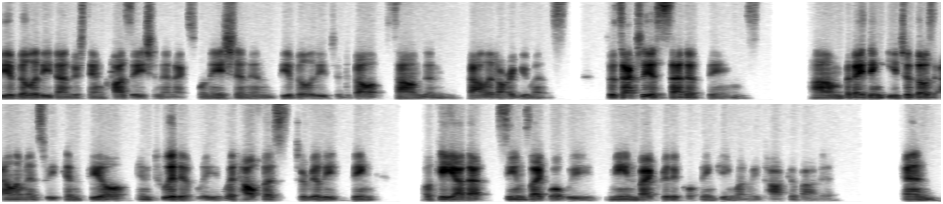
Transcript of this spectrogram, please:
the ability to understand causation and explanation, and the ability to develop sound and valid arguments. So it's actually a set of things. Um, but I think each of those elements we can feel intuitively would help us to really think, okay, yeah, that seems like what we mean by critical thinking when we talk about it. And,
